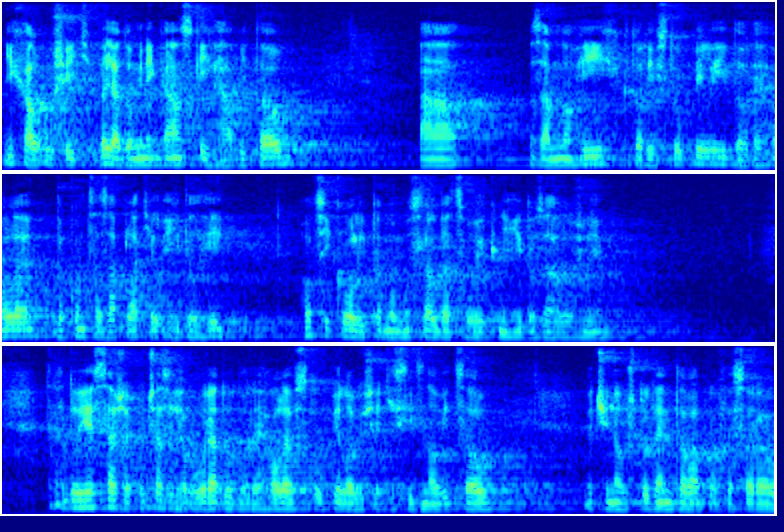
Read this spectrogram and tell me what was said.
nechal ušiť veľa dominikánskych hábitov a za mnohých, ktorí vstúpili do rehole, dokonca zaplatil ich dlhy, hoci kvôli tomu musel dať svoje knihy do záložne. Traduje sa, že počas jeho úradu do rehole vstúpilo vyše tisíc novicov, väčšinou študentov a profesorov.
